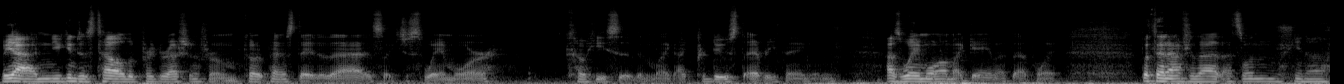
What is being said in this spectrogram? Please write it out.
but yeah, and you can just tell the progression from Codependence Day to that. It's like just way more cohesive and like I produced everything and I was way more on my game at that point. But then after that, that's when you know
